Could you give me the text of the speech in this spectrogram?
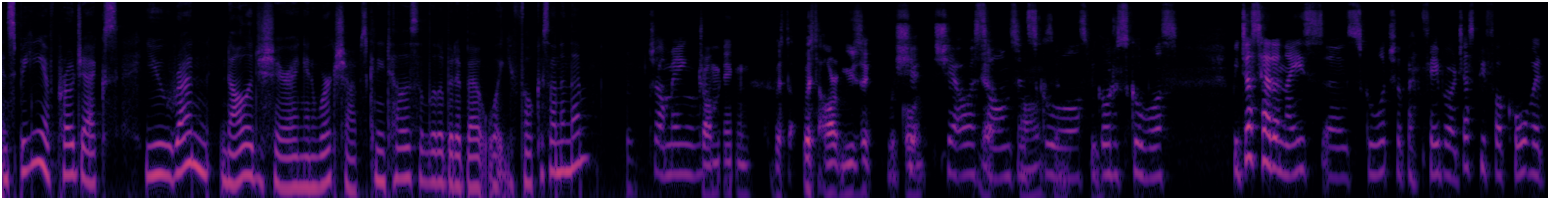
And speaking of projects, you run knowledge sharing and workshops. Can you tell us a little bit about what you focus on in them? Drumming, Drumming with with our music. we We share, share our yeah, songs in songs and- schools. we go to schools. We just had a nice uh, school trip in February, just before COVID.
